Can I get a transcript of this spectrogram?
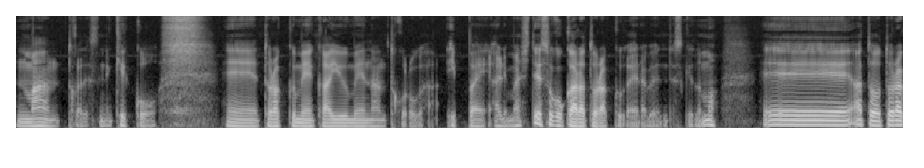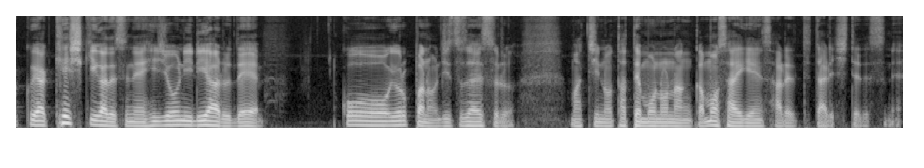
マンとかですね、結構、えートラックメーカー有名なところがいっぱいありまして、そこからトラックが選べるんですけども、えーあとトラックや景色がですね、非常にリアルで、こう、ヨーロッパの実在する街の建物なんかも再現されてたりしてですね、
